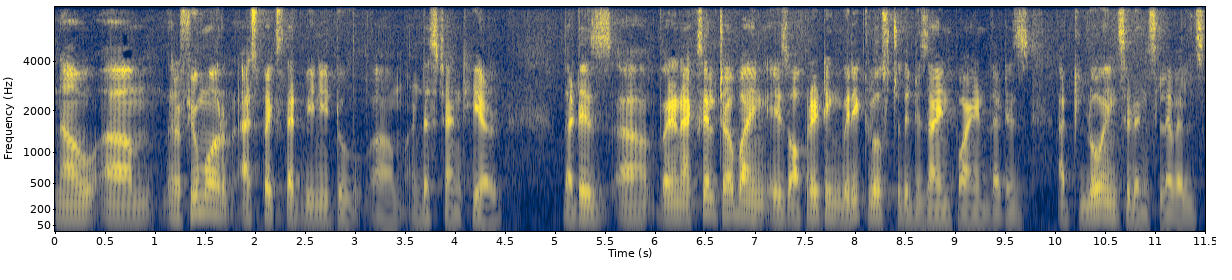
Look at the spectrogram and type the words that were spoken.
Now, um, there are a few more aspects that we need to um, understand here that is uh, when an axial turbine is operating very close to the design point that is at low incidence levels,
